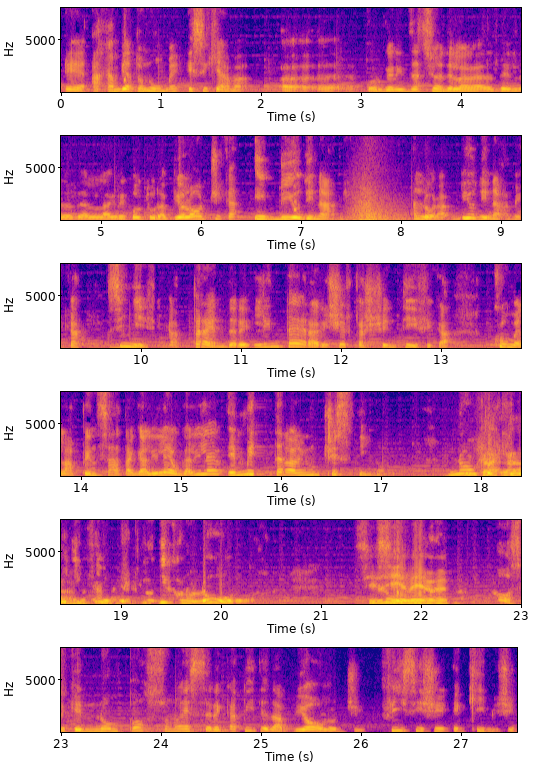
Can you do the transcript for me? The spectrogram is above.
è, ha cambiato nome e si chiama uh, uh, Organizzazione della, del, dell'Agricoltura Biologica e Biodinamica. Allora, biodinamica significa prendere l'intera ricerca scientifica come l'ha pensata Galileo Galileo e metterla in un cestino. Non perché lo dico io, perché lo dicono loro. Sì, loro sì, è vero, è vero. Cose che non possono essere capite da biologi, fisici e chimici,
